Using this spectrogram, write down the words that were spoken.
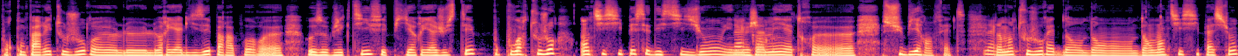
pour comparer toujours le, le, réaliser par rapport aux objectifs et puis réajuster pour pouvoir toujours anticiper ses décisions et ne jamais être subir en fait. Vraiment toujours être dans dans, dans l'anticipation.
